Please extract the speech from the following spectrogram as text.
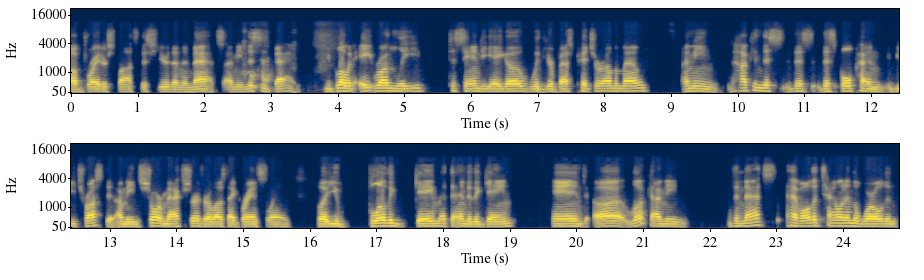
uh, brighter spots this year than the Nats. I mean, this is bad. You blow an eight run lead to San Diego with your best pitcher on the mound. I mean, how can this this this bullpen be trusted? I mean, sure, Max Scherzer allows that grand slam, but you blow the game at the end of the game and uh, look, I mean, the Nats have all the talent in the world in,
